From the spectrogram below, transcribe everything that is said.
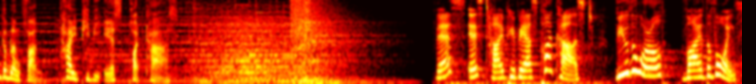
ุณกำลังฟังไทย PBS Podcast This is Thai PBS Podcast. View the world via the voice.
